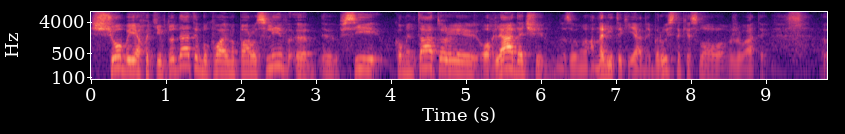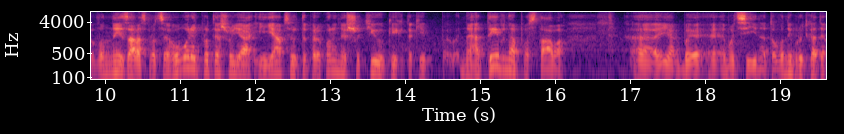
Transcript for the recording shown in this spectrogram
Що би я хотів додати, буквально пару слів. Е, е, Всі коментатори, оглядачі, називаємо аналітики, я не берусь таке слово вживати. Вони зараз про це говорять, про те, що я, і я абсолютно переконаний, що ті, у яких така негативна постава, якби е, емоційна, то вони будуть казати:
